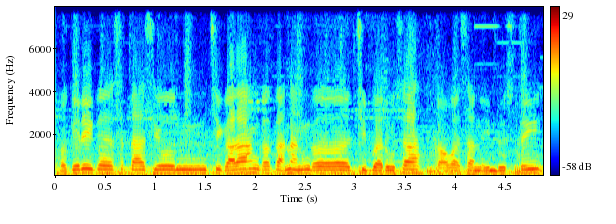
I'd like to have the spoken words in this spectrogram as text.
ke kiri ke stasiun Cikarang ke kanan ke Cibarusa kawasan industri.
